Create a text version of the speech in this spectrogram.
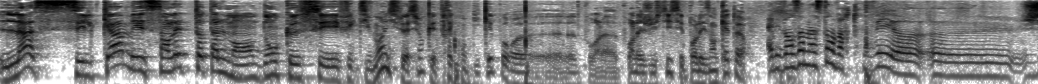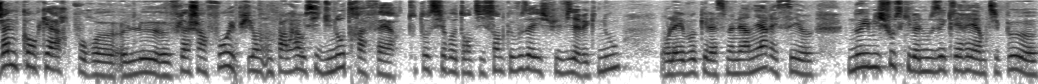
Là, c'est le cas, mais sans l'être totalement. Donc, euh, c'est effectivement une situation qui est très compliquée pour, euh, pour, la, justice et pour les enquêteurs. Allez, dans un instant, on va retrouver euh, Jeanne Cancard pour le Flash Info. Et puis, on parlera aussi d'une autre affaire tout aussi retentissante que vous avez suivie avec nous. On l'a évoqué la semaine dernière et c'est euh, Noémie Schulz qui va nous éclairer un petit peu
